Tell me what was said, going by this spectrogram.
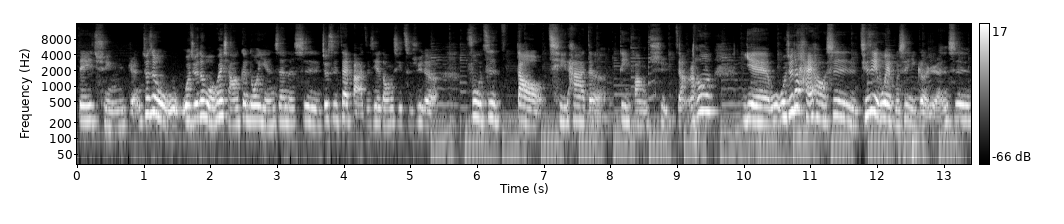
这一群人？就是我，我觉得我会想要更多延伸的是，就是再把这些东西持续的复制到其他的地方去，这样。然后也，我觉得还好是，其实我也不是一个人，是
